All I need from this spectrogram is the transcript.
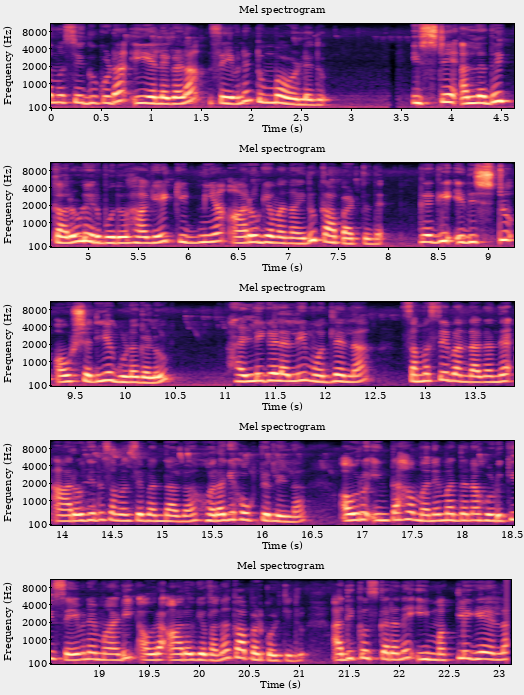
ಸಮಸ್ಯೆಗೂ ಕೂಡ ಈ ಎಲೆಗಳ ಸೇವನೆ ತುಂಬ ಒಳ್ಳೆಯದು ಇಷ್ಟೇ ಅಲ್ಲದೆ ಕರುಳು ಇರ್ಬೋದು, ಹಾಗೆ ಕಿಡ್ನಿಯ ಆರೋಗ್ಯವನ್ನು ಇದು ಕಾಪಾಡ್ತದೆ. ಹಾಗಾಗಿ ಇದಿಷ್ಟು ಔಷಧೀಯ ಗುಣಗಳು? ಹಳ್ಳಿಗಳಲ್ಲಿ ಮೊದಲೆಲ್ಲ ಸಮಸ್ಯೆ ಬಂದಾಗ, ಅಂದರೆ ಆರೋಗ್ಯದ ಸಮಸ್ಯೆ ಬಂದಾಗ ಹೊರಗೆ ಹೋಗ್ತಿರಲಿಲ್ಲ. ಅವರು ಇಂತಹ ಮನೆಮದ್ದನ್ನು ಹುಡುಕಿ ಸೇವನೆ ಮಾಡಿ ಅವರ ಆರೋಗ್ಯವನ್ನು ಕಾಪಾಡ್ಕೊಳ್ತಿದ್ರು. ಅದಕ್ಕೋಸ್ಕರನೇ ಈ ಮಕ್ಕಳಿಗೆ ಎಲ್ಲ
